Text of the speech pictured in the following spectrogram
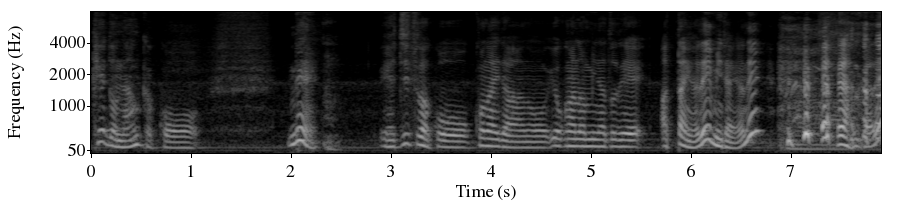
けどなんかこうねいや実はこうこの間あの横浜の港であったんやでみたいなね。なんかね。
